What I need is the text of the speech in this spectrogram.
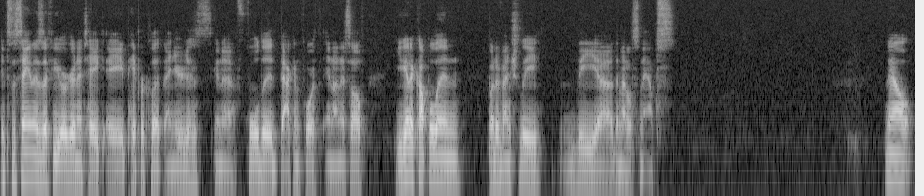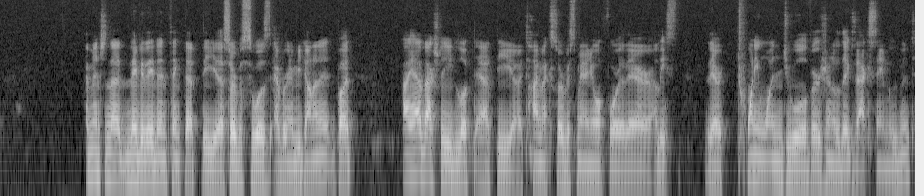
It's the same as if you were going to take a paper clip and you're just going to fold it back and forth in on itself. You get a couple in, but eventually the uh, the metal snaps. Now, I mentioned that maybe they didn't think that the uh, service was ever going to be done on it, but I have actually looked at the uh, Timex service manual for their at least their 21 jewel version of the exact same movement,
